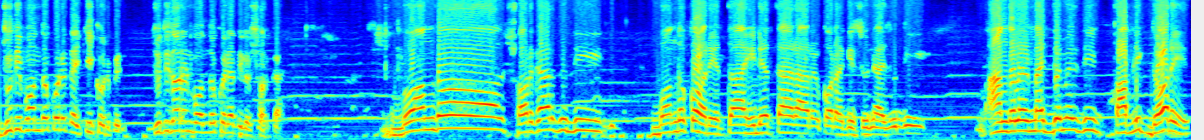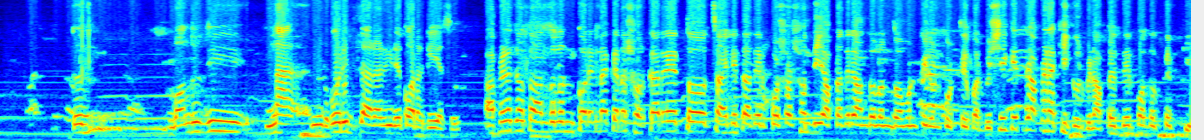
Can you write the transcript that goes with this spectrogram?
যদি বন্ধ করে দেয় কি করবেন? যদি ধরেন বন্ধ করে দিল সরকার। বন্ধ সরকার যদি বন্ধ করে তা এটা তার আর করার কিছু নাই। যদি আন্দোলনের মাধ্যমে যদি পাবলিক ধরে তো বন্ধ যদি না করি তার আর এটা করার কি আছে? আপনারা যত আন্দোলন করেন না কেন, সরকারে তো চাইলে তাদের প্রশাসন দিয়ে আপনাদের আন্দোলন দমন পীড়ন করতে পারবে। সেক্ষেত্রে আপনারা কি করবেন? আপনাদের পদক্ষেপ কি?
